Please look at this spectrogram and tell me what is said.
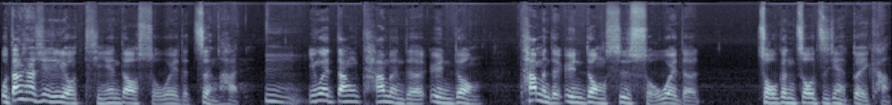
我当下其实有体验到所谓的震撼，嗯，因为当他们的运动，他们的运动是所谓的州跟州之间的对抗，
